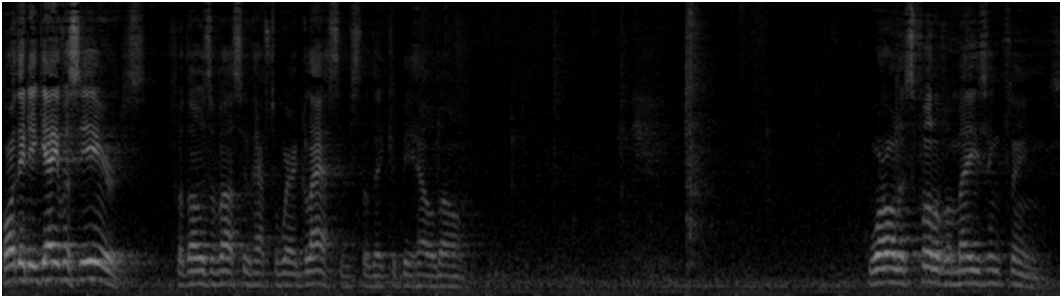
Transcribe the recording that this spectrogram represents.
Or that he gave us ears for those of us who have to wear glasses so they could be held on. The world is full of amazing things,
